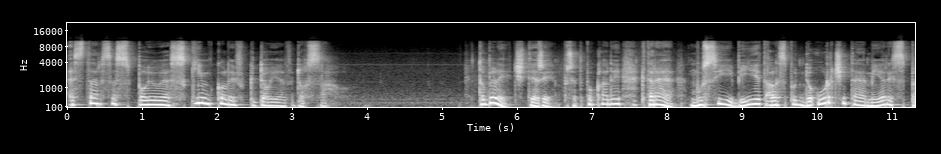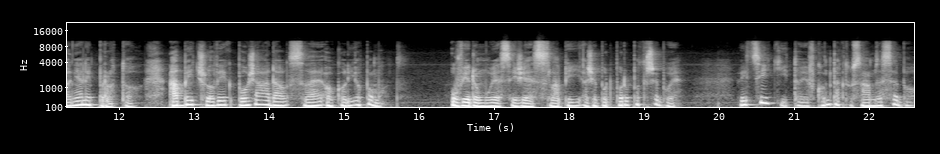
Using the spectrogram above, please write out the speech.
Ester se spojuje s kýmkoliv, kdo je v dosahu. To byly čtyři předpoklady, které musí být alespoň do určité míry splněny proto, aby člověk požádal své okolí o pomoc. Uvědomuje si, že je slabý a že podporu potřebuje. Vycítí to, je v kontaktu sám ze sebou.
